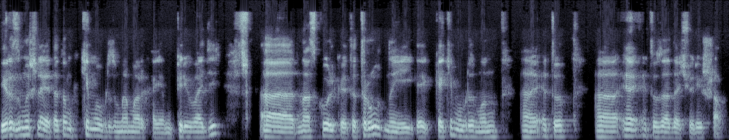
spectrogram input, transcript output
и размышляет о том, каким образом Амар Хайям переводить, а, насколько это трудно и каким образом он а, эту, а, э, эту задачу решал.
